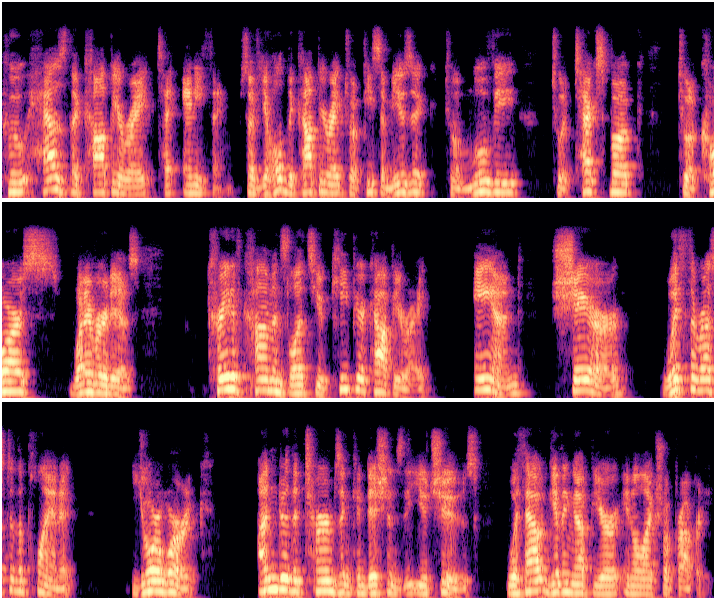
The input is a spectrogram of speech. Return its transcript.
who has the copyright to anything. So if you hold the copyright to a piece of music, to a movie, to a textbook, to a course, whatever it is, Creative Commons lets you keep your copyright and share with the rest of the planet your work under the terms and conditions that you choose without giving up your intellectual property.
